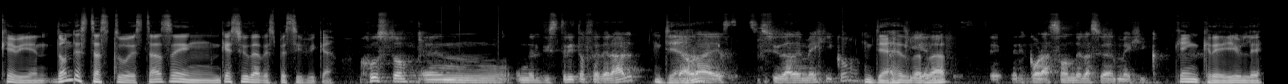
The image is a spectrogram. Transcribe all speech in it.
Qué bien. ¿Dónde estás tú? ¿Estás en qué ciudad específica? Justo en, el Distrito Federal, ya. que ahora es Ciudad de México. Ya es verdad. En, el corazón de la Ciudad de México. Qué increíble.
